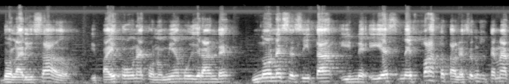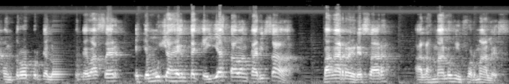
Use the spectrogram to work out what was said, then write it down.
dolarizado y país con una economía muy grande no necesita y, es nefasto establecer un sistema de control porque lo, que va a hacer es que mucha gente que ya está bancarizada van a regresar a las manos informales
